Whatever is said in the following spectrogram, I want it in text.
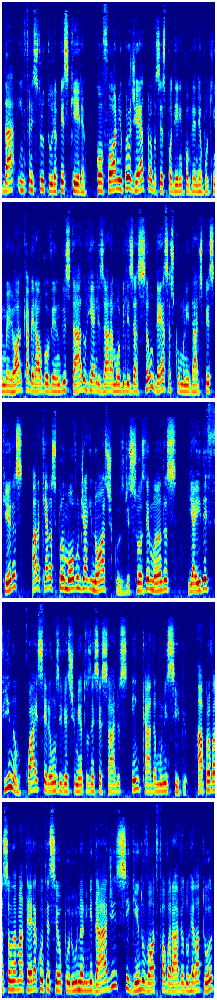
da infraestrutura pesqueira. Conforme o projeto, para vocês poderem compreender um pouquinho melhor, caberá ao governo do estado realizar a mobilização dessas comunidades pesqueiras para que elas promovam diagnósticos de suas demandas e aí definam quais serão os investimentos necessários em cada município. A aprovação da matéria aconteceu por unanimidade, seguindo o voto favorável do relator,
